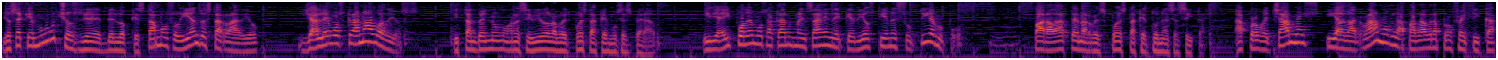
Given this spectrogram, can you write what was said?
Yo sé que muchos de, los que estamos oyendo esta radio ya le hemos clamado a Dios y tal vez no hemos recibido la respuesta que hemos esperado. Y de ahí podemos sacar un mensaje de que Dios tiene su tiempo para darte la respuesta que tú necesitas. Aprovechamos y agarramos la palabra profética,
